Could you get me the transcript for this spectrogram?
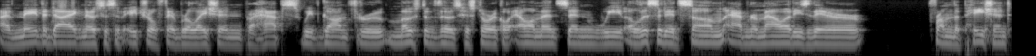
I've made the diagnosis of atrial fibrillation. Perhaps we've gone through most of those historical elements and we've elicited some abnormalities there from the patient.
